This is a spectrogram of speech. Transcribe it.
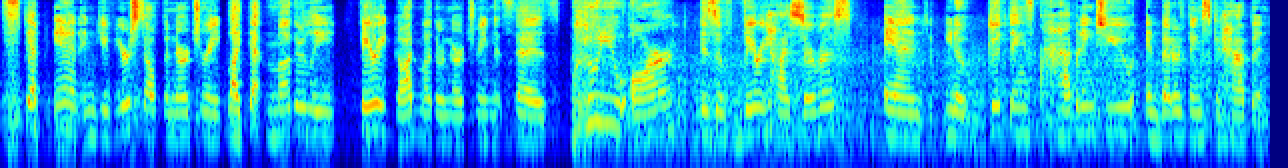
Step in and give yourself the nurturing, like that motherly fairy godmother nurturing that says who you are is of very high service and you know good things are happening to you and better things can happen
